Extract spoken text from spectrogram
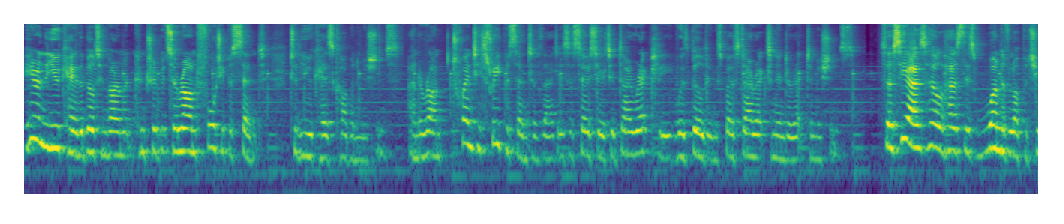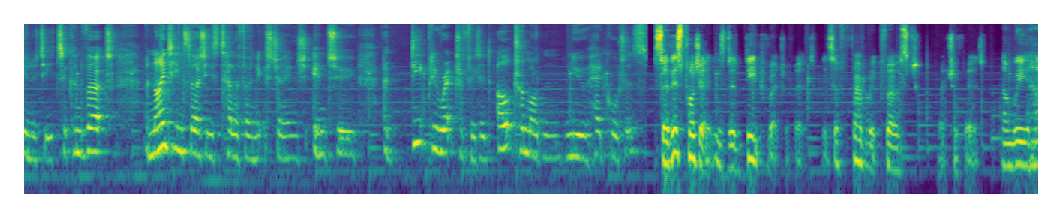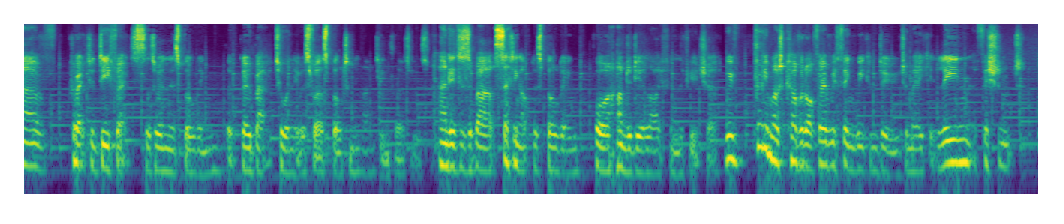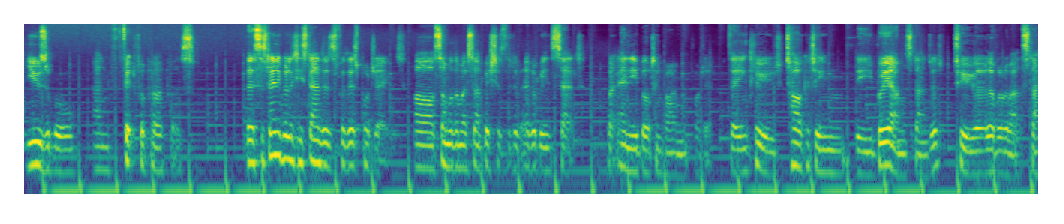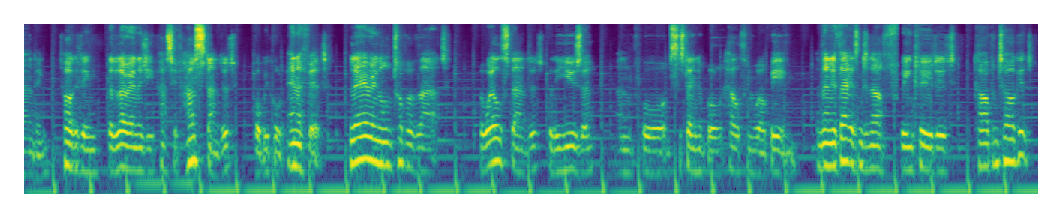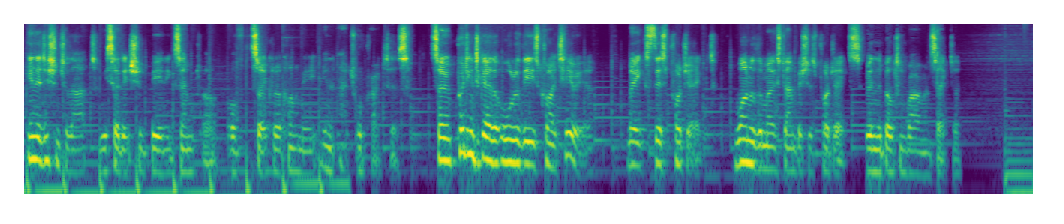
Here in the UK, the built environment contributes around 40% to the UK's carbon emissions, and around 23% of that is associated directly with buildings, both direct and indirect emissions. So CISL has this wonderful opportunity to convert a 1930s telephone exchange into a deeply retrofitted, ultra-modern new headquarters. So this project is a deep retrofit. It's a fabric first retrofit. And we have corrected defects that are in this building that go back to when it was first built in the 1930s. And it is about setting up this building for a 100 year life in the future. We've pretty much covered off everything we can do to make it lean, efficient, usable, and fit for purpose. The sustainability standards for this project are some of the most ambitious that have ever been set for any built environment project. They include targeting the BREEAM standard to a level of outstanding, targeting the low energy passive house standard, what we call ENERPHIT, layering on top of that the WELL standard for the user and for sustainable health and well-being. And then if that isn't enough, we included carbon target. In addition to that, we said it should be an exemplar of the circular economy in actual practice. So putting together all of these criteria makes this project one of the most ambitious projects in the built environment sector.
